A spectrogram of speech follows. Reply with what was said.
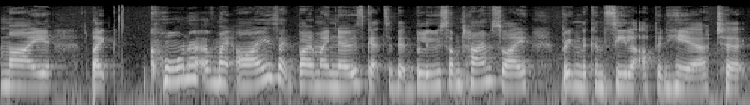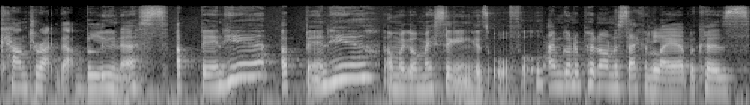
my like corner of my eyes, like by my nose, gets a bit blue sometimes, so I bring the concealer up in here to counteract that blueness. Up in here, up in here. Oh my god, my singing is awful. I'm gonna put on a second layer because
